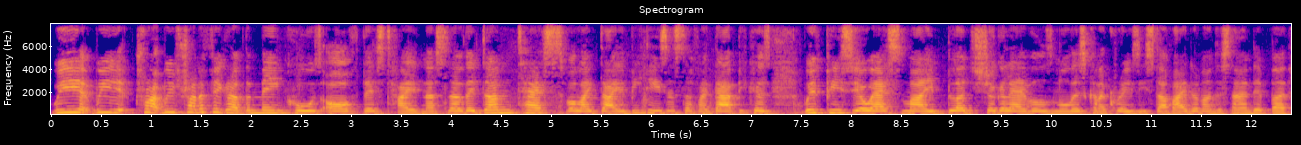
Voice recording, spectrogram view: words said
we we try we've tried to figure out the main cause of this tiredness. Now they've done tests for like diabetes and stuff like that because with PCOS my blood sugar levels and all this kind of crazy stuff I don't understand it but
